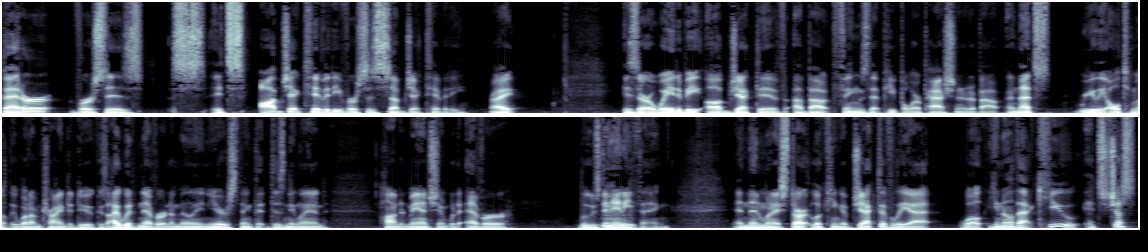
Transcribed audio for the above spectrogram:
better versus it's objectivity versus subjectivity, right? Is there a way to be objective about things that people are passionate about? And that's really ultimately what I'm trying to do because I would never in a million years think that Disneyland Haunted Mansion would ever lose to mm. anything. And then when I start looking objectively at, well, you know that queue, it's just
